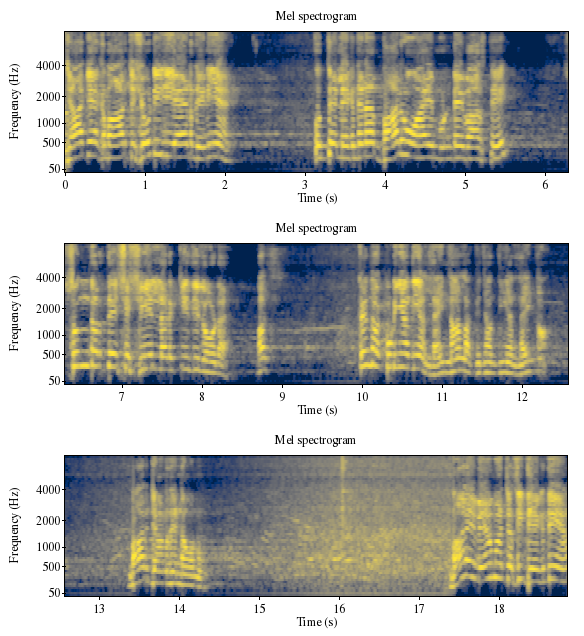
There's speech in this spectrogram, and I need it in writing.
ਜਾ ਕੇ ਅਖਬਾਰ 'ਚ ਛੋਟੀ ਜੀ ਐਡ ਦੇਣੀ ਹੈ ਉੱਤੇ ਲਿਖ ਦੇਣਾ, ਬਾਹਰੋਂ ਆਏ ਮੁੰਡੇ ਵਾਸਤੇ ਸੁੰਦਰ ਤੇ ਸੁਸ਼ੀਲ ਲੜਕੀ ਦੀ ਲੋੜ ਹੈ ਬਸ। ਕਹਿੰਦਾ ਕੁੜੀਆਂ ਦੀਆਂ ਲਾਈਨਾਂ ਲੱਗ ਜਾਂਦੀਆਂ, ਲਾਈਨਾਂ। ਬਾਹਰ ਜਾਣ ਦੇ ਨਾਂ ਨੂੰ। ਬਾਹਲੇ ਵਿਆਹਾਂ 'ਚ ਅਸੀਂ ਦੇਖਦੇ ਆ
